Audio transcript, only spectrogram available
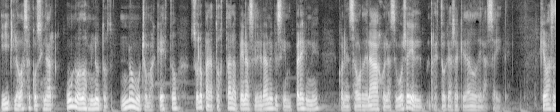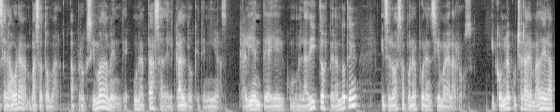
y lo vas a cocinar uno o dos minutos, no mucho más que esto, solo para tostar apenas el grano y que se impregne con el sabor del ajo y la cebolla y el resto que haya quedado del aceite. ¿Qué vas a hacer ahora? Vas a tomar aproximadamente una taza del caldo que tenías caliente ahí como un ladito esperándote y se lo vas a poner por encima del arroz. Y con una cuchara de madera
